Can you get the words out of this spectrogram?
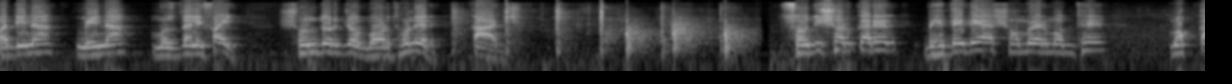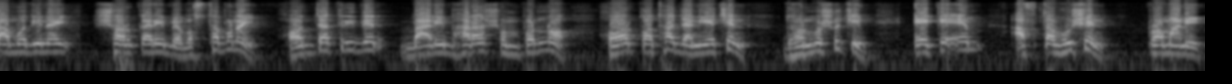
মদিনা, মিনা, মুজদালিফাই সৌন্দর্য বর্ধনের কাজ। সৌদি সরকারের ভেদে দেয়া সময়ের মধ্যে মক্কা মদিনায় সরকারি ব্যবস্থাপনায় হজ যাত্রীদের বাড়ি ভাড়া সম্পন্ন হওয়ার কথা জানিয়েছেন ধর্মসচিব A K M Aftab Hossain, Pramanik.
